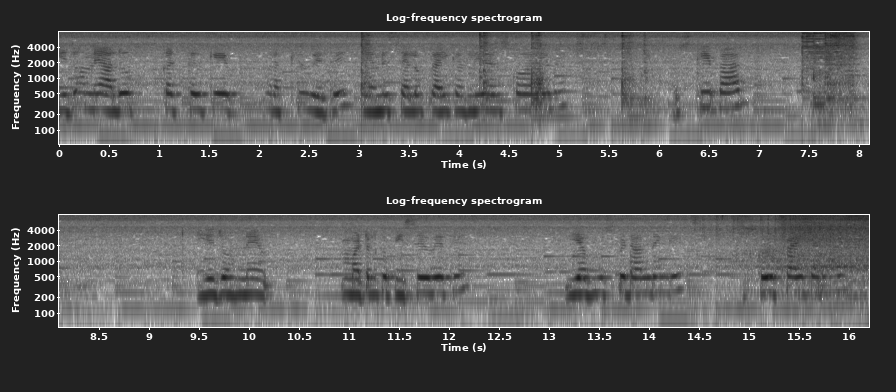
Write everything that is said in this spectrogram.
ये जो हमने आलू कट करके रखे हुए थे, ये हमने सेलो फ्राई कर लिया है उसको ऑयल में। उसके बाद ये जो हमने मटर को पीसे हुए थे, ये अब उस पर डाल देंगे। उसको फ्राई करेंगे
